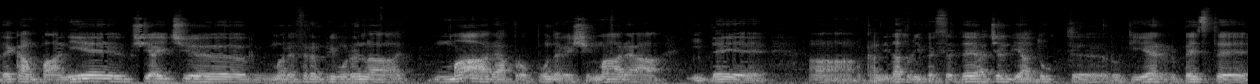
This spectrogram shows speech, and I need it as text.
de campanie și aici uh, mă refer în primul rând la marea propunere și marea idee a candidatului PSD, acel viaduct uh, rutier peste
